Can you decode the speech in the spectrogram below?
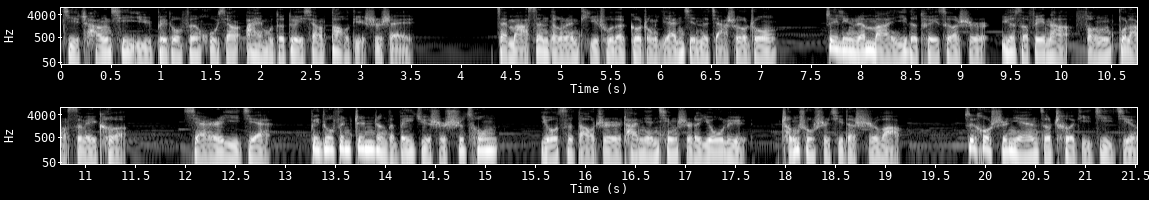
即长期与贝多芬互相爱慕的对象到底是谁？在马森等人提出的各种严谨的假设中，最令人满意的推测是约瑟菲娜·冯·布朗斯维克。显而易见，贝多芬真正的悲剧是失聪，由此导致他年轻时的忧虑，成熟时期的失望，最后十年则彻底寂静。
